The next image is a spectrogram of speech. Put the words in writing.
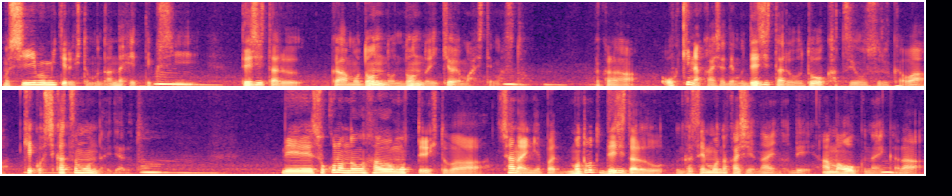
もう CM 見てる人もだんだん減っていくし、デジタルがもうどんどんどんどん勢いを増してますと、だから大きな会社でもデジタルをどう活用するかは結構死活問題であると。でそこのノウハウを持ってる人は社内にやっぱもともとデジタルが専門な会社じゃないのであんま多くないから、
